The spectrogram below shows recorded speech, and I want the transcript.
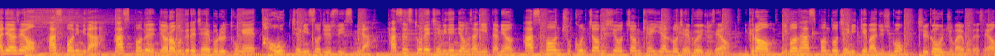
안녕하세요. 하스펀입니다. 하스펀은 여러분들의 제보를 통해 더욱 재밌어질 수 있습니다. 하스스톤에 재밌는 영상이 있다면 하스펀 주콘.co.kr로 제보해주세요. 그럼 이번 하스펀도 재밌게 봐주시고 즐거운 주말 보내세요.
